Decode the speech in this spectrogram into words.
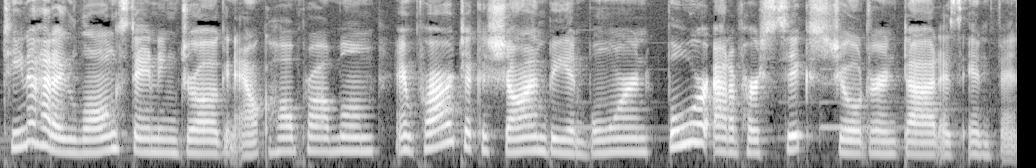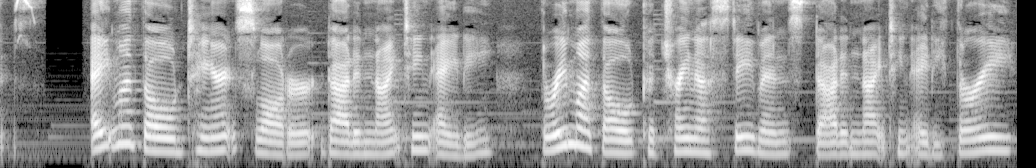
Tina had a long standing drug and alcohol problem, and prior to Ke'Shaun being born, four out of her six children died as infants. Eight month old Terrence Slaughter died in 1980, three month old Katrina Stevens died in 1983,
